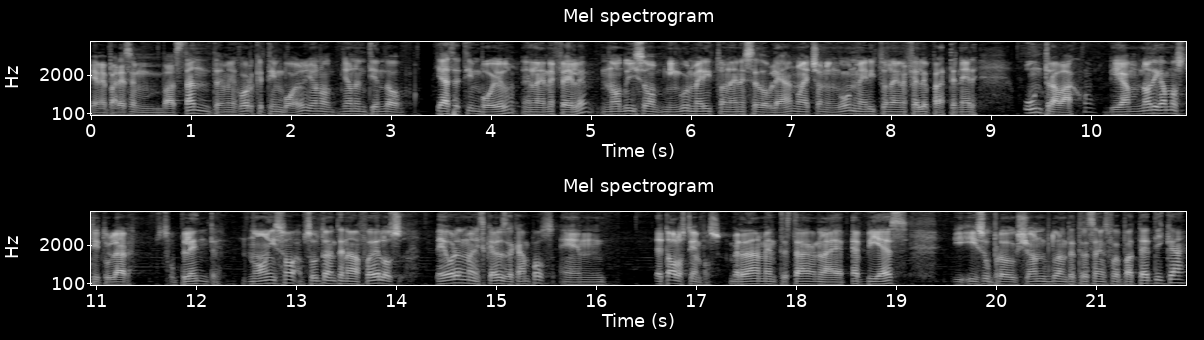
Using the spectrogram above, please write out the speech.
que me parecen bastante mejor que Tim Boyle. Yo no, yo no entiendo qué hace Tim Boyle en la NFL. No hizo ningún mérito en la NCAA, no ha hecho ningún mérito en la NFL para tener un trabajo, no digamos titular, suplente. No hizo absolutamente nada. Fue de los peores mariscales de campos en de todos los tiempos. Verdaderamente está en la FBS y, su producción durante tres años fue patética.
